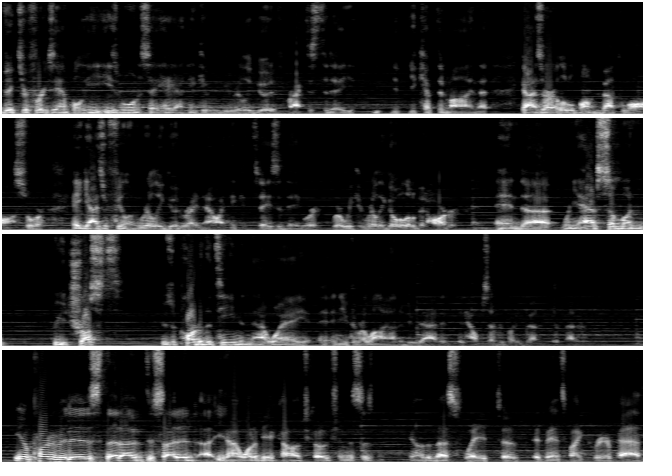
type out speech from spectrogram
Victor, for example, he, he's willing to say, hey, I think it would be really good if practice today you, you, you, kept in mind that guys are a little bummed about the loss, or hey, guys are feeling really good right now. I think today's a day where, where we can really go a little bit harder. And uh, when you have someone who you trust, who's a part of the team in that way, and you can rely on to do that, it, it helps everybody better, get better. You know, part of it is that I've decided, uh, you know, I want to be a college coach, and this is, you know, the best way to advance my career path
